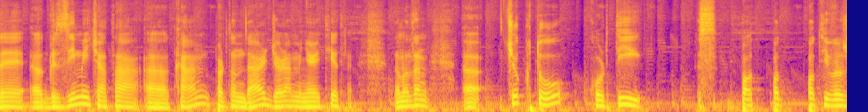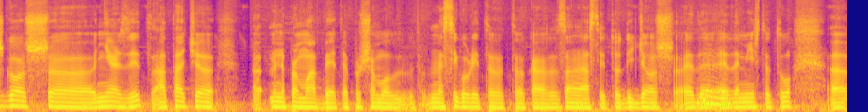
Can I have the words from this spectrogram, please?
dhe uh, gëzimi që ata uh, kanë për të ndarë gjëra me njëri-tjetrin. Domethënë, uh, që këtu kur ti po po po t'i vëzhgosh uh, njerëzit, ata që uh, nëpër muhabete për shembull me siguri të të ka zënë rasti të dëgjosh edhe mm. edhe miqtë e tu uh,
